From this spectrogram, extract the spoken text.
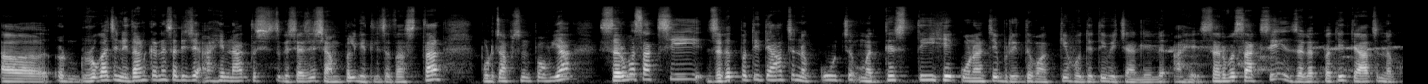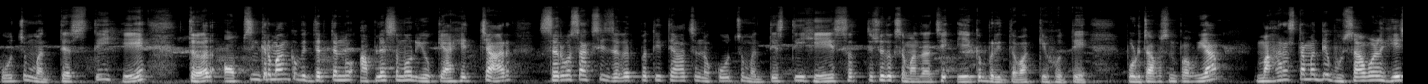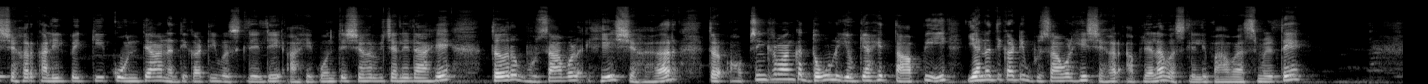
रोगाचे निदान करण्यासाठी जे आहे नाक तसेच घशाचे सॅम्पल घेतले जात असतात. पुढच्यापासून पाहूया. सर्वसाक्षी जगतपती त्याच नकोच मध्यस्थी हे कोणाचे वृद्ध वाक्य होते ते विचारलेलं आहे. सर्वसाक्षी जगतपती त्याच नकोच मध्यस्थी हे. तर ऑप्शन क्रमांक विद्यार्थ्यांनो आपल्यासमोर योग्य आहे चार. सर्वसाक्षी जगतपती त्याच नकोच मध्यस्थी हे सत्यशोधक समाजाचे एक वृद्ध वाक्य होते. पुढच्यापासून पाहूया. महाराष्ट्रामध्ये भुसावळ हे शहर खालीलपैकी कोणत्या नदीकाठी वसलेले आहे? कोणते शहर विचारलेलं आहे? तर भुसावळ हे शहर तर ऑप्शन क्रमांक दोन योग्य आहे तापी. या नदीकाठी भुसावळ हे शहर आपल्याला वसलेले पाहावयास मिळते.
